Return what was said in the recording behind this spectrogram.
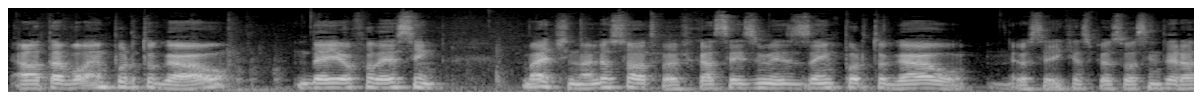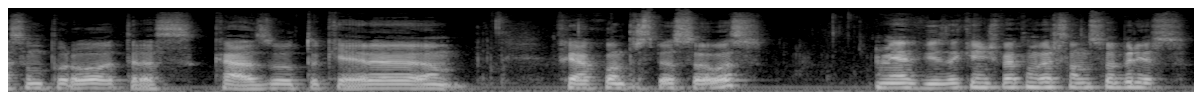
ela tava lá em Portugal, daí eu falei assim, Batina, olha só, tu vai ficar seis meses em Portugal. Eu sei que as pessoas se interessam por outras. Caso tu queira ficar com outras pessoas, me avisa que a gente vai conversando sobre isso.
